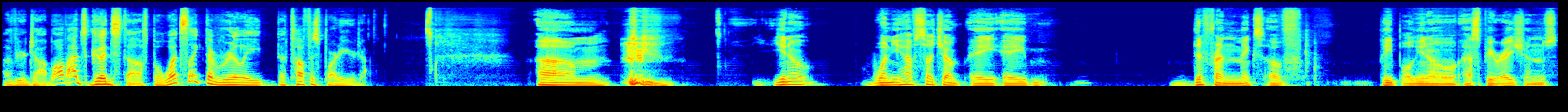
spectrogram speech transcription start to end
of your job? All that's good stuff, but what's like the really the toughest part of your job? Um, you know, when you have such a, a a different mix of people, you know, aspirations,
